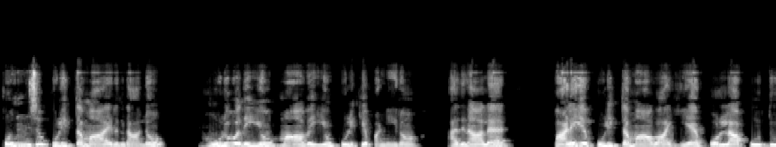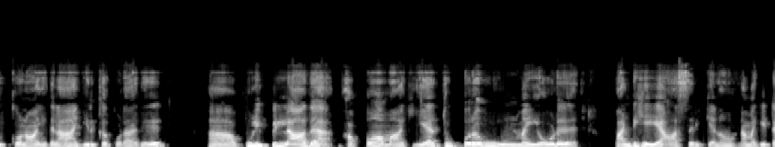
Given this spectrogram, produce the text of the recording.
கொஞ்சம் புளித்தமா இருந்தாலும் முழுவதையும் மாவையும் புளிக்க பண்ணிரும். அதனால பழைய புளித்த மாவாகிய பொல்லாப்பு துர்க்குணம் இதெல்லாம் இருக்கக்கூடாது. ஆஹ் புளிப்பில்லாத அப்பமாகிய துப்புரவு உண்மையோடு பண்டிகையை ஆசரிக்கணும். நம்ம கிட்ட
